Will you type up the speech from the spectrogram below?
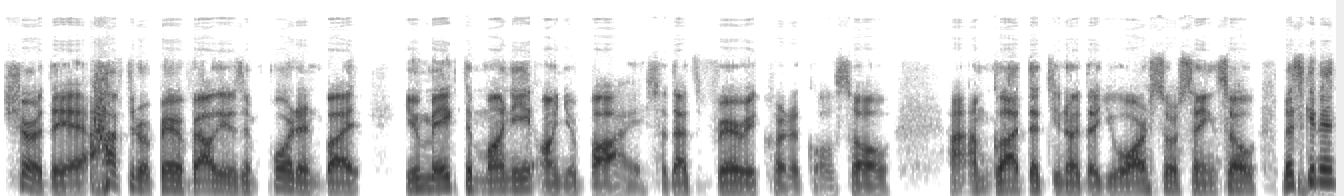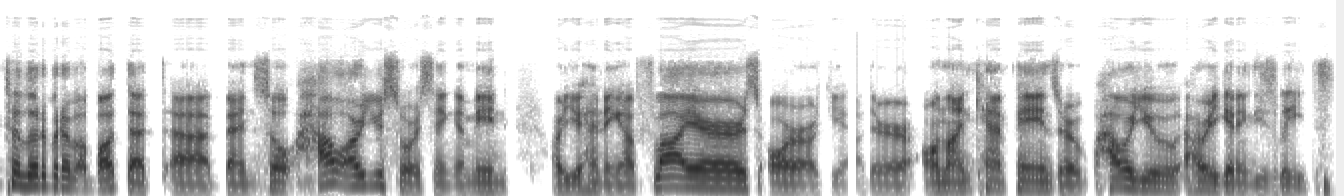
sure the after repair value is important but you make the money on your buy so that's very critical so i'm glad that you know that you are sourcing so let's get into a little bit about that uh, ben so how are you sourcing i mean are you handing out flyers or are there online campaigns or how are you how are you getting these leads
